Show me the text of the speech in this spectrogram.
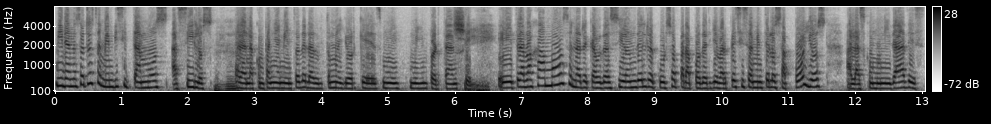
Mira, nosotros también visitamos asilos para el acompañamiento del adulto mayor, que es muy, muy importante. Eh, trabajamos en la recaudación del recurso para poder llevar precisamente los apoyos a las comunidades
